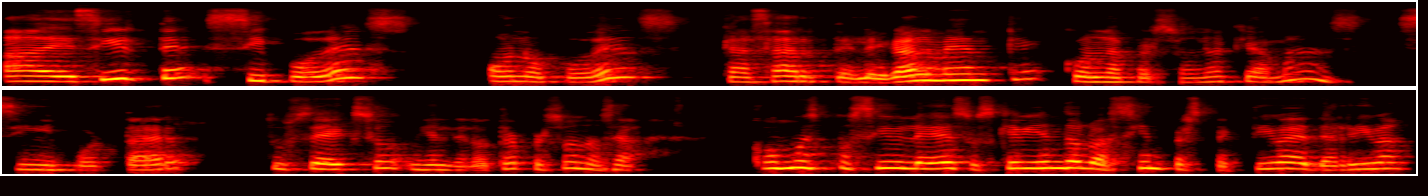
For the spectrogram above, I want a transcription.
a decirte si podés o no podés casarte legalmente con la persona que amas, sin importar tu sexo ni el de la otra persona. O sea, ¿cómo es posible eso? Es que viéndolo así en perspectiva desde arriba,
